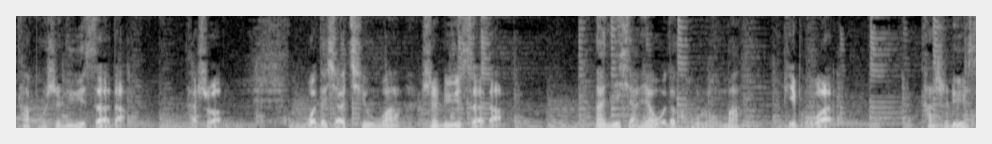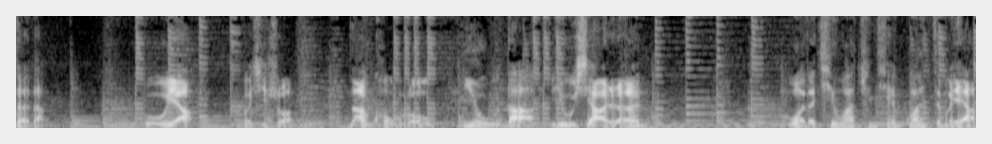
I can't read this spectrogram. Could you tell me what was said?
它不是绿色的。他说：“我的小青蛙是绿色的。”那你想要我的恐龙吗？皮普问。它是绿色的。不要，波西说。那恐龙又大又吓人。我的青蛙存钱罐怎么样？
